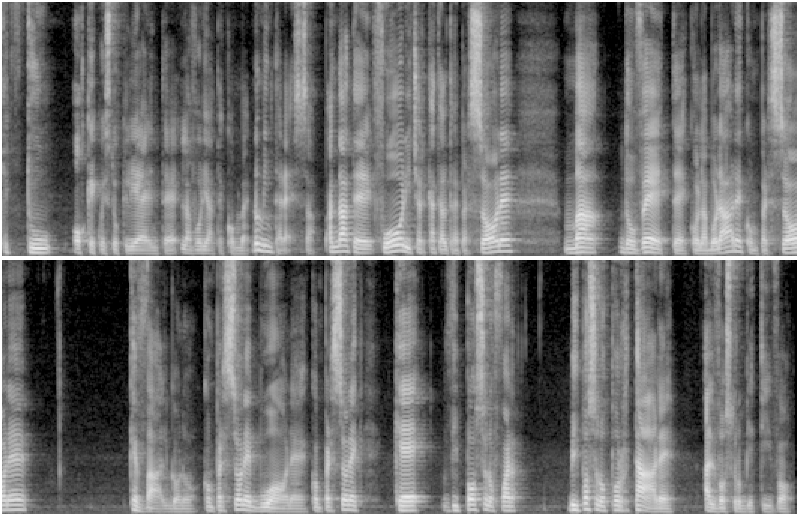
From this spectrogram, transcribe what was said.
che tu o che questo cliente lavoriate con me, non mi interessa. Andate fuori, cercate altre persone, ma dovete collaborare con persone che valgono, con persone buone, con persone che vi possono, far, vi possono portare al vostro obiettivo.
